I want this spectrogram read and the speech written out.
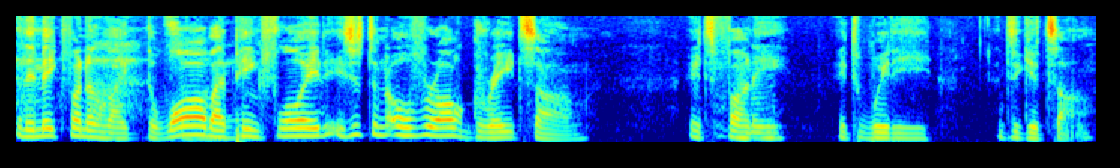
And they make fun of like The Wall by. Pink Floyd. It's just an overall great song. It's funny. Mm-hmm. It's witty. It's a good song.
